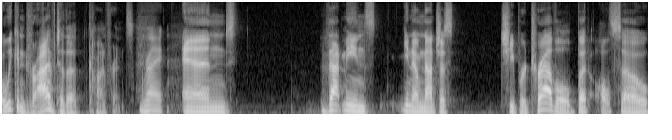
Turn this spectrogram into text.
but we can drive to the conference Right. and that means you know not just cheaper travel but also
